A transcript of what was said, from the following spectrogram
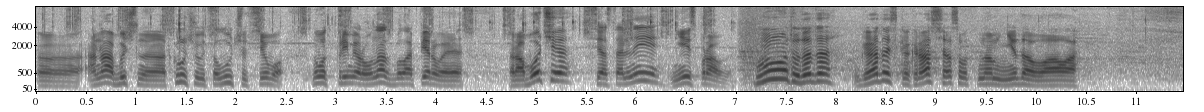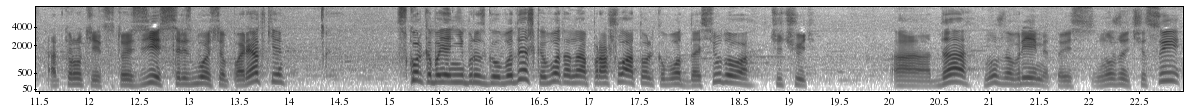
э, она обычно откручивается лучше всего. Ну вот, к примеру, у нас была первая рабочая, все остальные неисправны. Ну, вот эта гадость как раз сейчас вот нам не давала открутиться. То есть здесь с резьбой все в порядке. Сколько бы я ни брызгал ВДшкой, вот она прошла только вот до сюда чуть-чуть. А, да, нужно время, то есть нужны часы,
